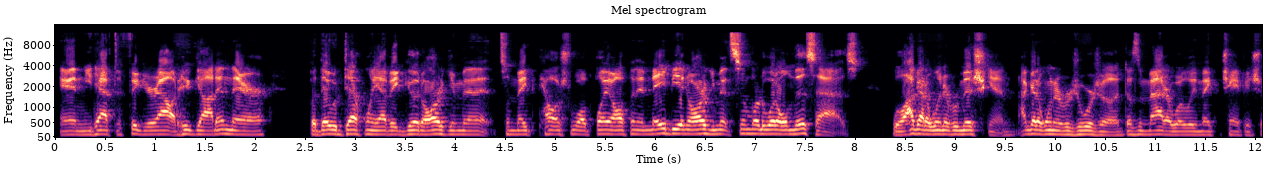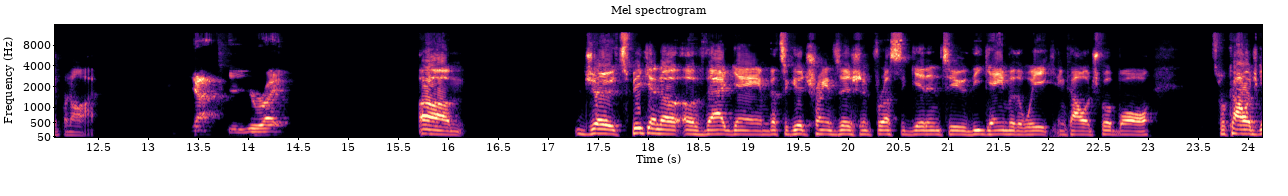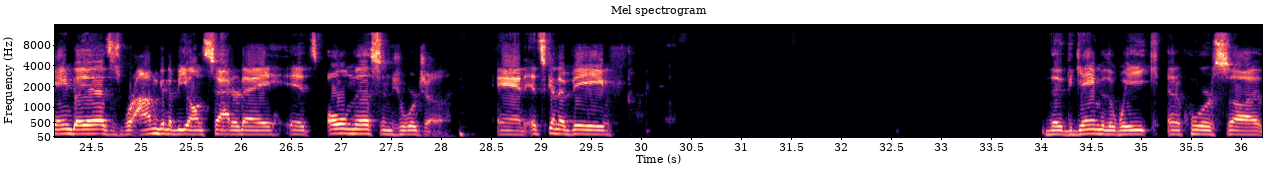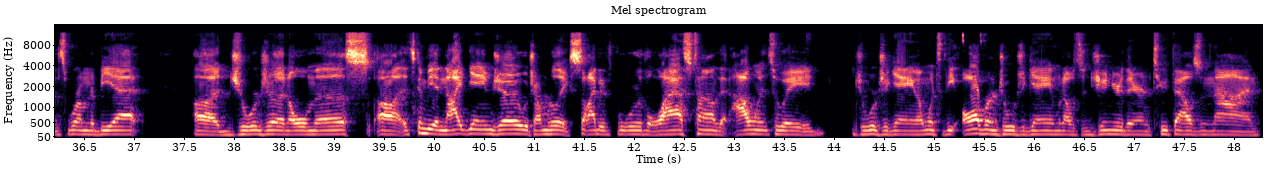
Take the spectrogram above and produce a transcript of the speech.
and you'd have to figure out who got in there. But they would definitely have a good argument to make the college football playoff, and it may be an argument similar to what Ole Miss has. Well, I got to win over Michigan. I got to win over Georgia. It doesn't matter whether we make the championship or not. Yeah, you're right. Um, Joe, speaking of, of, that game, that's a good transition for us to get into the game of the week in college football. It's where college game day is. It's where I'm going to be on Saturday. It's Ole Miss and Georgia. And it's going to be the, the game of the week. And of course, uh, it's where I'm going to be at. Uh, Georgia and Ole Miss. Uh, it's going to be a night game, Joe, which I'm really excited for. The last time that I went to a Georgia game. I went to the Auburn Georgia game when I was a junior there in 2009,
